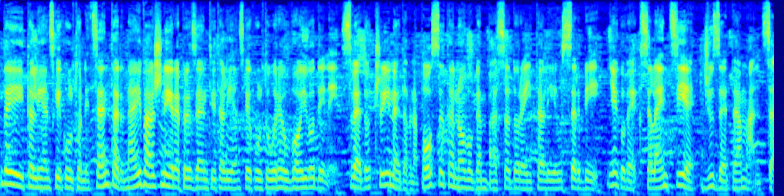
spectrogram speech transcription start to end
Da je Italijanski kulturni centar najvažniji reprezent italijanske kulture u Vojvodini, svedoči nedavna poseta novog ambasadora Italije u Srbiji, njegove ekscelencije Giuseppe Amanca.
